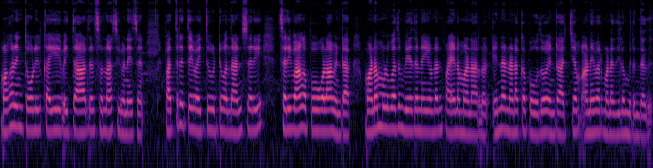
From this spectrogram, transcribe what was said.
மகனின் தோளில் கையை வைத்து ஆறுதல் சொன்னார் சிவனேசன். பத்திரத்தை வைத்துவிட்டு வந்த அன்சரி சரி வாங்க போகலாம் என்றார். மனம் முழுவதும் வேதனையுடன் பயணமானார்கள். என்ன நடக்கப் போகுதோ என்ற அச்சம் அனைவர் மனதிலும் இருந்தது.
